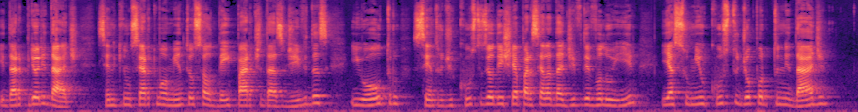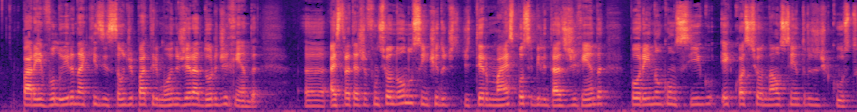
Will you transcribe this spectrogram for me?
e dar prioridade, sendo que em um certo momento eu saldei parte das dívidas e outro centro de custos eu deixei a parcela da dívida evoluir e assumi o custo de oportunidade para evoluir na aquisição de patrimônio gerador de renda. Uh, a estratégia funcionou no sentido de, de, ter mais possibilidades de renda, porém não consigo equacionar os centros de custo.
